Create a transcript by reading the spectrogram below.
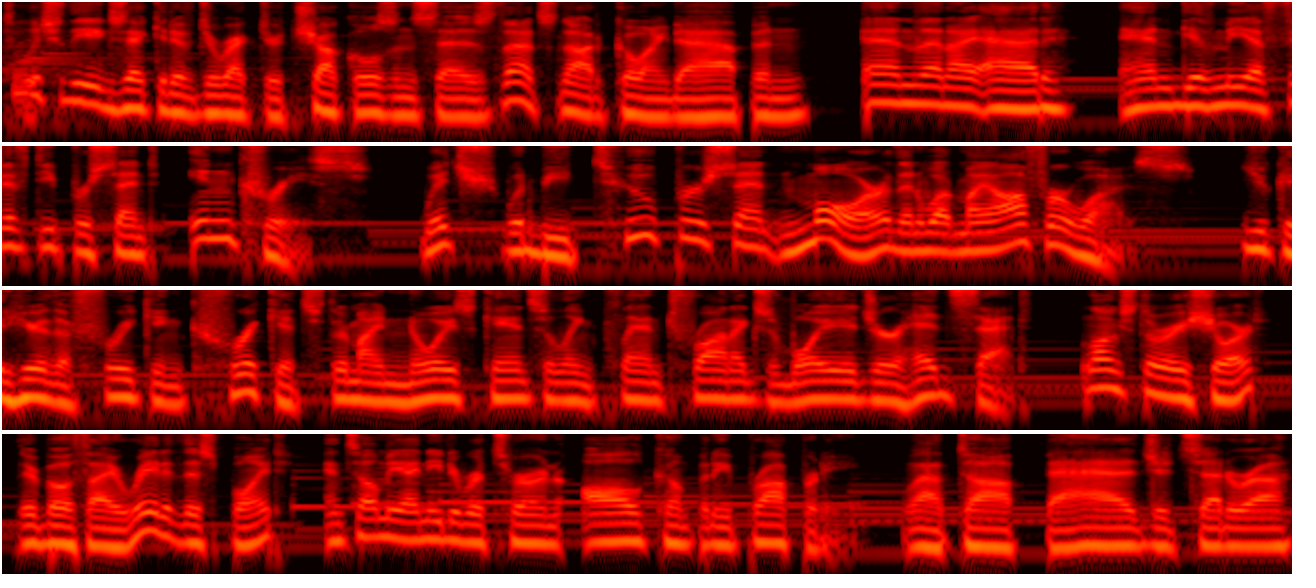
To which the executive director chuckles and says, That's not going to happen. And then I add, and give me a 50% increase which would be 2% more than what my offer was. You could hear the freaking crickets through my noise canceling Plantronics Voyager headset. Long story short, they're both irate at this point and tell me I need to return all company property laptop, badge, etc.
